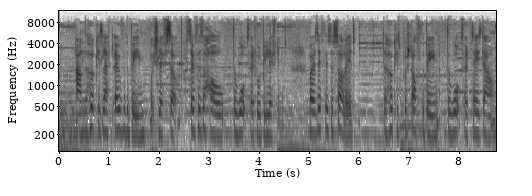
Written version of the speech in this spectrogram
and the hook is left over the beam, which lifts up. So if there's a hole, the warp thread would be lifted. Whereas if there's a solid, the hook is pushed off the beam, the warp thread stays down.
